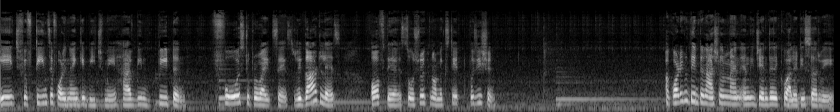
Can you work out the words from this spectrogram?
age 15 से 49 के बीच में have been beaten force to provide sex regardless of their socio economic state position According to the International Man and the Gender Equality Survey,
